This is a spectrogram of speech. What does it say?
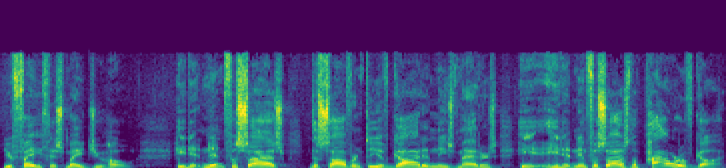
your faith has made you whole. He didn't emphasize the sovereignty of God in these matters, he, he didn't emphasize the power of God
